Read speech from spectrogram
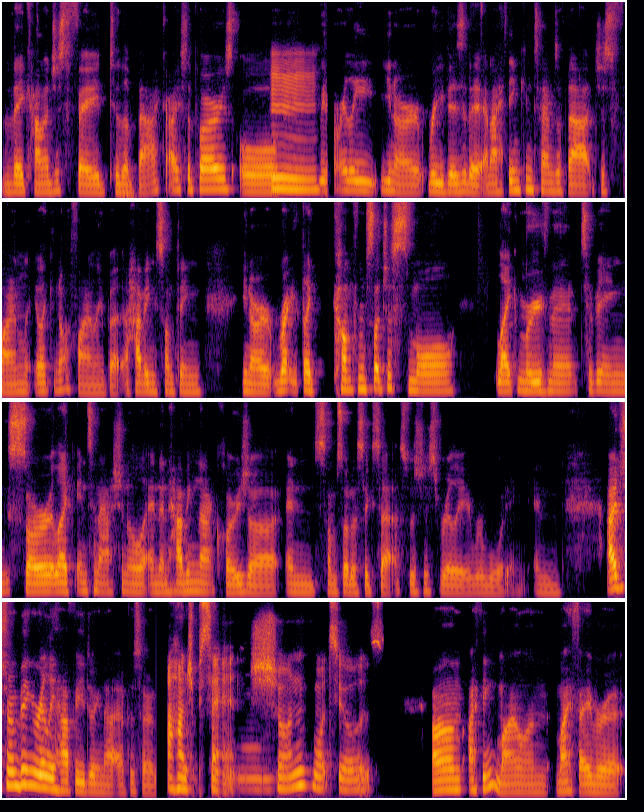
they kind of just fade to the back, I suppose, or Mm. we don't really, you know, revisit it. And I think in terms of that, just finally, like not finally, but having something, you know, right, like come from such a small like movement to being so like international and then having that closure and some sort of success was just really rewarding. And I just remember being really happy doing that episode. A hundred percent. Mm. Sean, what's yours? Um, I think my one, my favorite,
